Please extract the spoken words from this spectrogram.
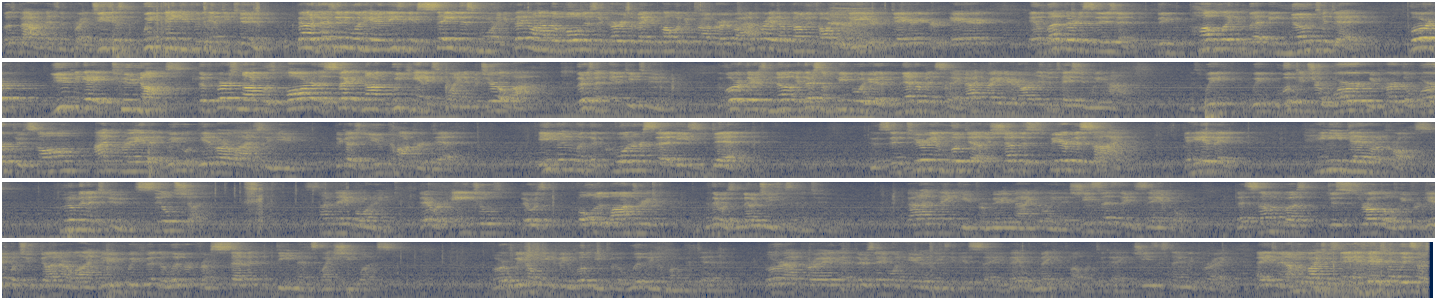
Let's bow our heads and pray. Jesus, we thank you for the empty tomb. God, if there's anyone here that needs to get saved this morning, if they don't have the boldness and courage to make it public in front of everybody, I pray they'll come and talk to me or Derek or Eric and let their decision be public and let be known today. Lord, you gave two knocks. The first knock was hard. The second knock, we can't explain it, but you're alive. There's an empty tomb. Lord, if there's no, if there's some people here that have never been saved, I pray during our invitation we have. As we we looked at your word, we've heard the word through song. I pray that we will give our lives to you because you conquered death. even when the coroner said he's dead. And the centurion looked at him and shoved his spear up his side. And he had been hanging dead on a cross. Put him in a tomb, sealed shut. Sunday morning, there were angels, there was folded laundry, and there was no Jesus in the tomb. God, I thank you for Mary Magdalene. She sets the example that some of us just struggle. We forget what you've done in our life. We've been delivered from seven demons like she was. Lord, we don't need to be looking for the living among the dead. Lord, I pray that there's anyone here that needs to get saved. They will make it public today. In Jesus' name we pray. Amen. I'm going to invite you to stand. There's going to lead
